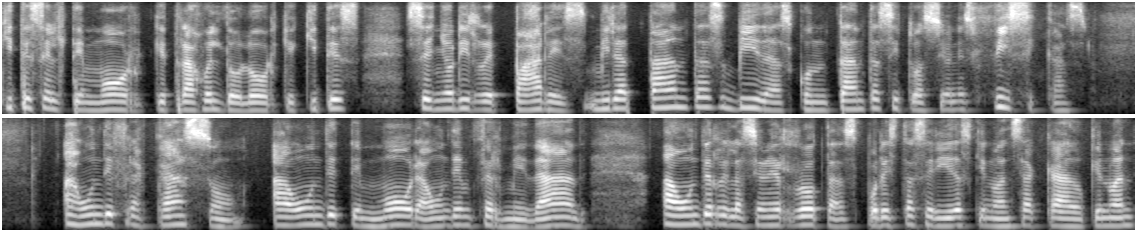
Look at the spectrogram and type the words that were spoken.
quites el temor que trajo el dolor, que quites, Señor, y repares. Mira tantas vidas con tantas situaciones físicas, aún de fracaso, aún de temor, aún de enfermedad, aún de relaciones rotas por estas heridas que no han sacado, que no han,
